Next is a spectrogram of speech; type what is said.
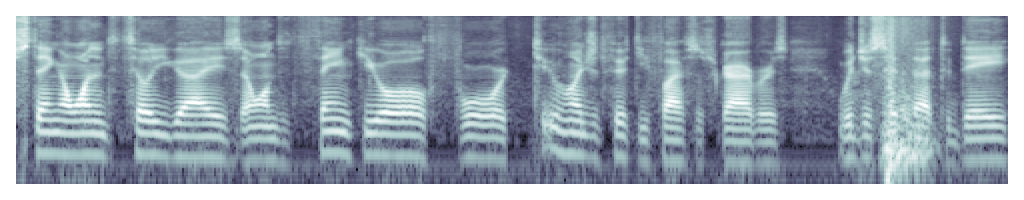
First thing I wanted to tell you guys, I wanted to thank you all for 255 subscribers. We just hit that today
